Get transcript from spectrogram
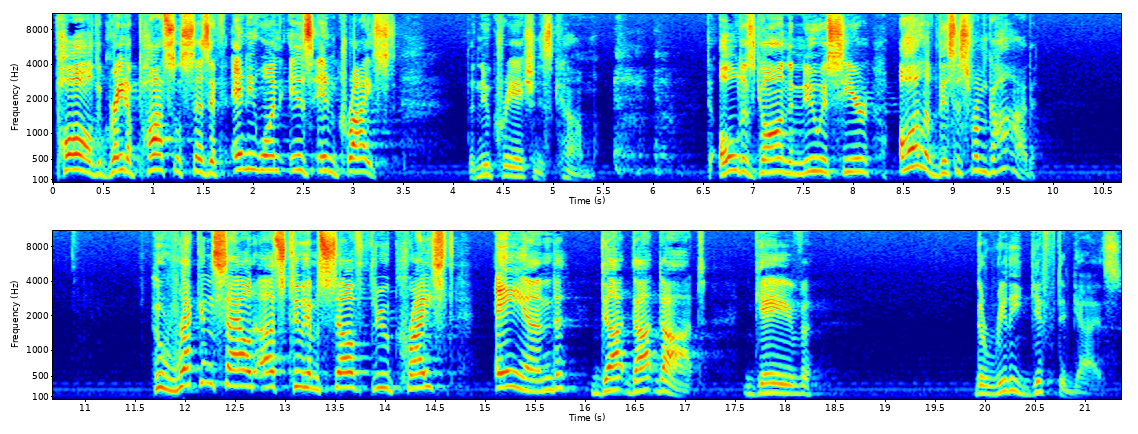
Paul, the great apostle, says, If anyone is in Christ, the new creation has come. The old is gone, the new is here. All of this is from God, who reconciled us to himself through Christ and dot, dot, dot, gave the really gifted guys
